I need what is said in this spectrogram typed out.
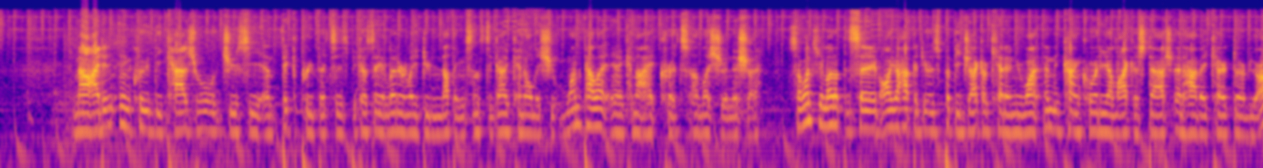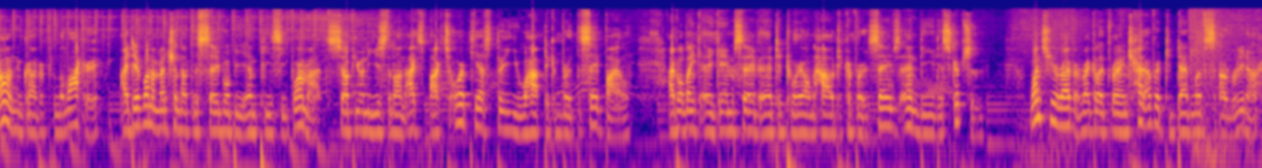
Now, I didn't include the casual, juicy, and thick prefixes because they literally do nothing since the gun can only shoot one pellet and cannot hit crits unless you're Nisha. So once you load up the save, all you'll have to do is put the Jack-o-Cannon you want in the Concordia locker stash and have a character of your own grab it from the locker. I did want to mention that the save will be in PC format, so if you want to use it on Xbox or PS3 you will have to convert the save file. I will link a game save and tutorial on how to convert saves in the description. Once you arrive at Regolith Range, head over to Deadlift's Arena.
